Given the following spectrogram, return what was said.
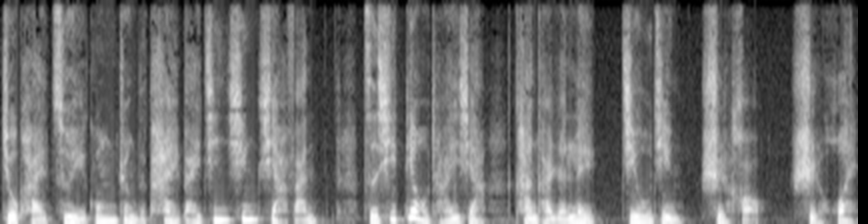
就派最公正的太白金星下凡，仔细调查一下，看看人类究竟是好是坏。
